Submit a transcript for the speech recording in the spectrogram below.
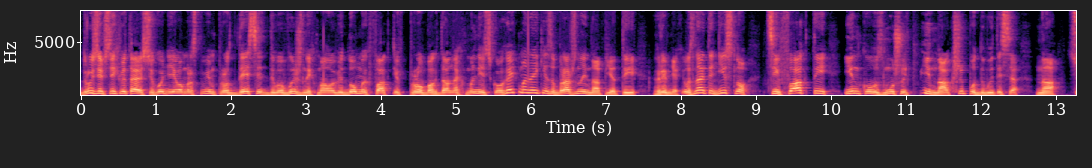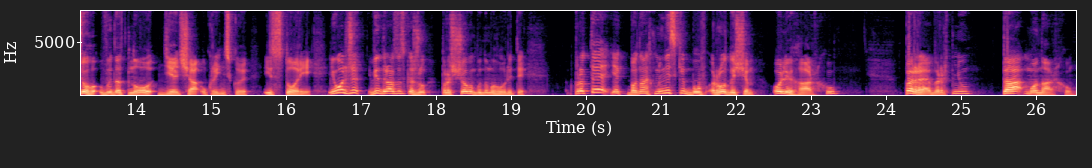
Друзі, всіх вітаю! Сьогодні я вам розповім про 10 дивовижних маловідомих фактів про Богдана Хмельницького гетьмана, який зображений на 5 гривнях. І ви знаєте, дійсно, ці факти інколи змушують інакше подивитися на цього видатного діяча української історії. І отже, відразу скажу про що ми будемо говорити: про те, як Богдан Хмельницький був родичем олігарху, перевертню та монарху.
